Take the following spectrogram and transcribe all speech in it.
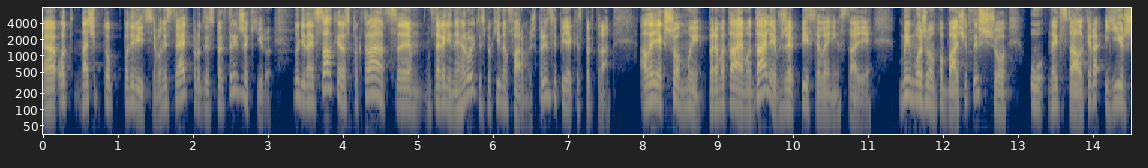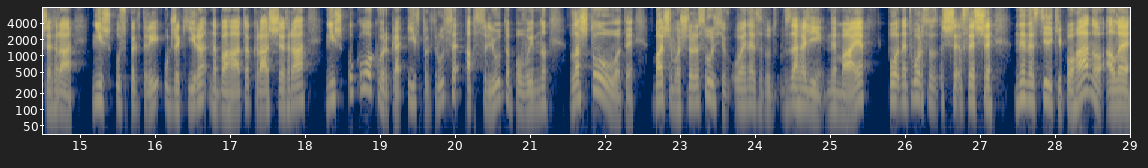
Е, от, начебто, подивіться, вони стоять проти спектри Джакіро. Ну, Дінайт Сталкера, спектра це взагалі не герой, ти спокійно фармиш, в принципі, як і спектра. Але якщо ми перемотаємо далі, вже після лейнінг стадії, ми можемо побачити, що у Найтсталкера гірша гра, ніж у спектри, у Джакіра набагато краща гра, ніж у Клокверка. І спектру це абсолютно повинно влаштовувати. Бачимо, що ресурсів у Енеса тут взагалі немає. По нетворсу все ще не настільки погано, але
